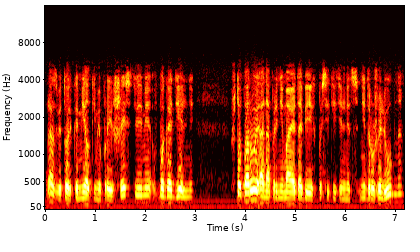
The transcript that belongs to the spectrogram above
разве только мелкими происшествиями в богадельне, что порой она принимает обеих посетительниц недружелюбно,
